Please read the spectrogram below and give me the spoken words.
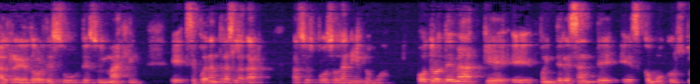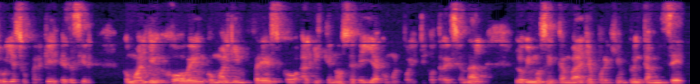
alrededor de su, de su imagen eh, se puedan trasladar a su esposo Daniel Novoa. Otro tema que eh, fue interesante es cómo construye su perfil, es decir, como alguien joven, como alguien fresco, alguien que no se veía como el político tradicional. Lo vimos en campaña, por ejemplo, en camiseta,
